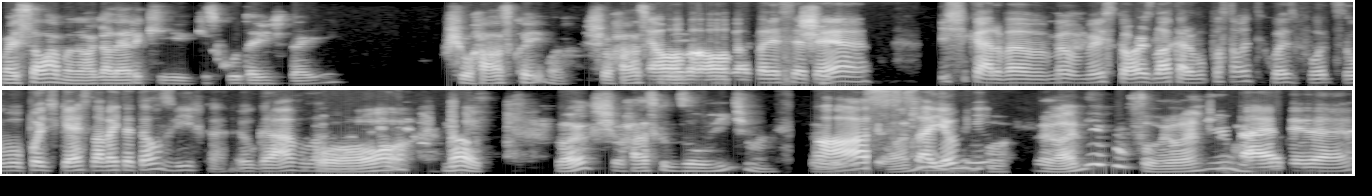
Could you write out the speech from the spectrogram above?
mas sei lá, mano, a galera que, que escuta a gente daí, churrasco aí, mano, churrasco É, ó, ó, vai aparecer até. Ixi, cara, vai, meu, meu stories lá, cara, eu vou postar muita coisa, foda-se. O podcast lá vai ter até uns vídeos, cara. Eu gravo lá. Ó, não, ó, churrasco dos ouvintes, mano. Eu- Nossa, eu isso aí eu animo, vi. pô. Eu animo, pô, eu animo. Ah, é, é.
